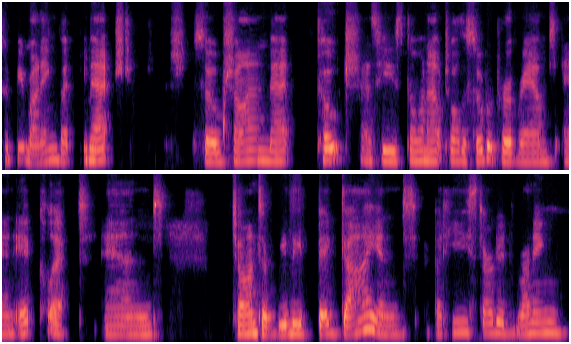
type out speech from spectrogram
could be running, but he met. So Sean met coach as he's going out to all the sober programs and it clicked. And John's a really big guy and but he started running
